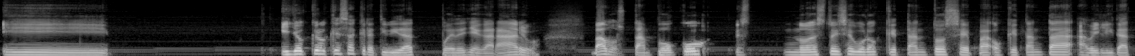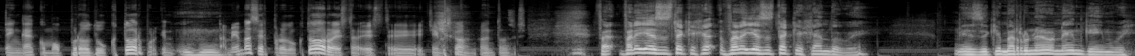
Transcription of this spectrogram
Y, y yo creo que esa creatividad puede llegar a algo. Vamos, tampoco es- no estoy seguro que tanto sepa o que tanta habilidad tenga como productor, porque también va a ser productor esta- este James Gunn, ¿no? Entonces, Fa- Farah ya se está, queja- Farah ya se está quejando, güey. Desde que me arruinaron Endgame, güey.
